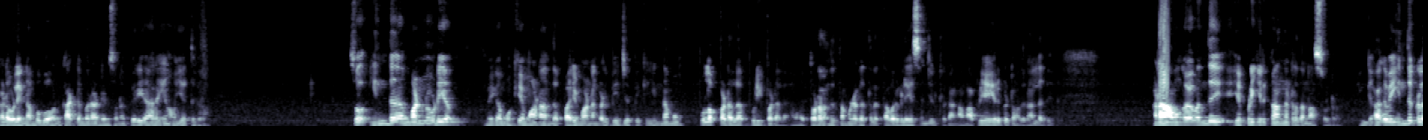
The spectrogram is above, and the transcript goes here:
கடவுளை நம்புபவன் காட்டுமிராண்டின்னு சொன்ன பெரியாரையும் அவன் ஏற்றுக்கிறான் ஸோ இந்த மண்ணுடைய மிக முக்கியமான அந்த பரிமாணங்கள் பிஜேபிக்கு இன்னமும் புலப்படலை புரிப்படலை அவங்க தொடர்ந்து தமிழகத்தில் தவறுகளே செஞ்சுட்ருக்காங்க அவங்க அப்படியே இருக்கட்டும் அது நல்லது. ஆனால் அவங்க வந்து எப்படி இருக்காங்கன்றதை நான் சொல்கிறேன் இங்கே ஆகவே இந்துக்கள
